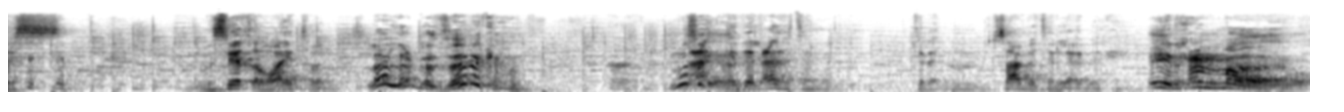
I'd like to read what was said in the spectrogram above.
بس الموسيقى وايد تونس لا اللعبه زينة كانت. مو مع- زينة. إذا لعبتها صعبة تنلعب الحين. اي الحين ما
